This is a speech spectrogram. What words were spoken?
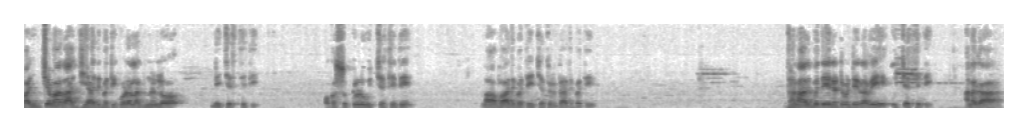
పంచమ రాజ్యాధిపతి కూడా లగ్నంలో నీచ స్థితి. ఒక శుక్రుడు ఉచ్చస్థితి లాభాధిపతి చతుర్థాధిపతి. ధనాధిపతి అయినటువంటి రవి ఉచ్చస్థితి అనగా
